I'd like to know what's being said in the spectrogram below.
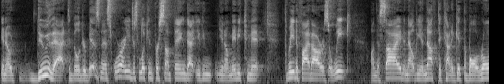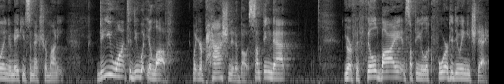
you know, do that to build your business? Or are you just looking for something that you can, you know, maybe commit three to five hours a week on the side and that'll be enough to kind of get the ball rolling and make you some extra money? Do you want to do what you love, what you're passionate about, something that you're fulfilled by and something you look forward to doing each day?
